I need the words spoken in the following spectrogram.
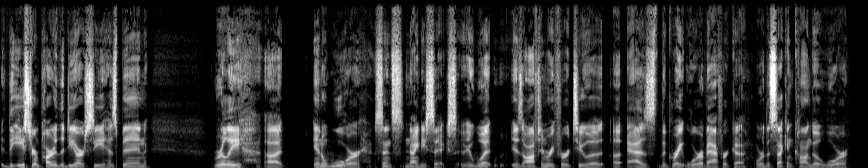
The eastern part of the DRC has been really uh, in a war since 96. what is often referred to uh, uh, as the Great War of Africa or the Second Congo War,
